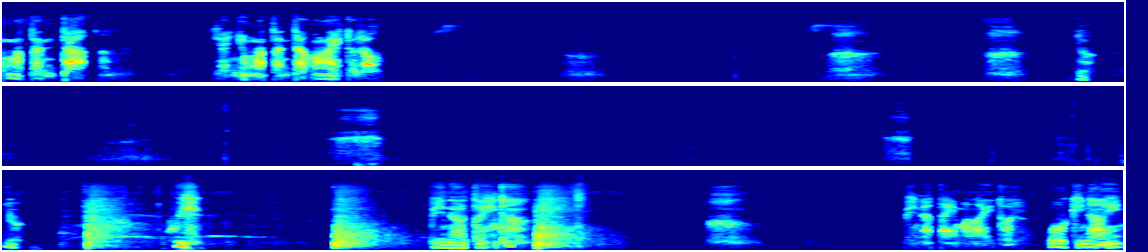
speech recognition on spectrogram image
Yung matanda. Yan yung matanda mga idolo. Uy! Pinatay na. Pinatay mga idol. O kinain.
